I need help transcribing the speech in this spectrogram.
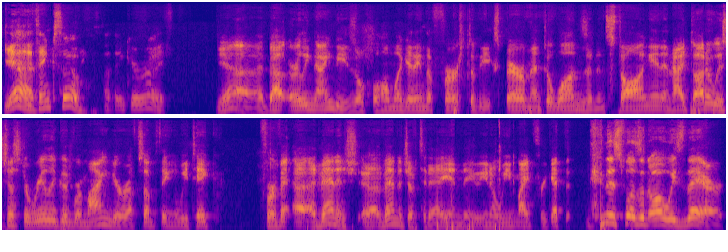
Yeah, I think so. I think you're right. Yeah, about early 90s, Oklahoma getting the first of the experimental ones and installing it. And I thought it was just a really good reminder of something we take for uh, advantage uh, advantage of today and you know we might forget that this wasn't always there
